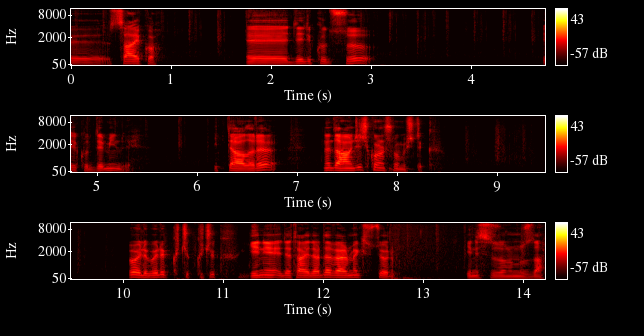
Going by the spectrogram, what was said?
e, Psycho e, dedikodusu dedikodu demeyeyim de iddiaları ne daha önce hiç konuşmamıştık. Böyle böyle küçük küçük yeni detaylar da vermek istiyorum. Yeni sezonumuzda.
